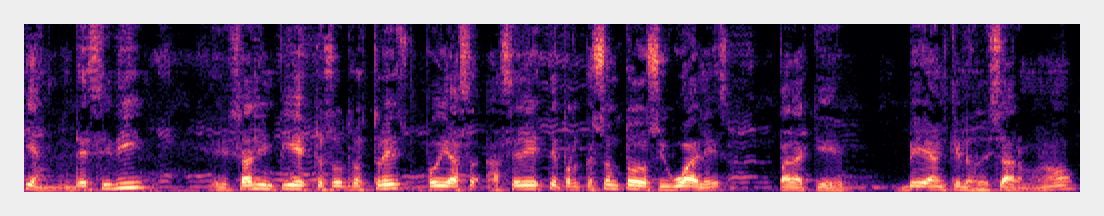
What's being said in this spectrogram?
Bien, decidí, eh, ya limpié estos otros tres, voy a hacer este porque son todos iguales para que vean que los desarmo, ¿no?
